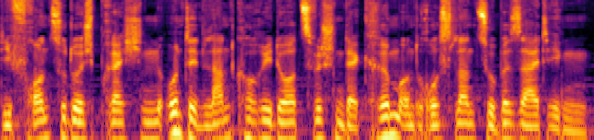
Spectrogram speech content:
die Front zu durchbrechen und den Landkorridor zwischen der Krim und Russland zu beseitigen.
